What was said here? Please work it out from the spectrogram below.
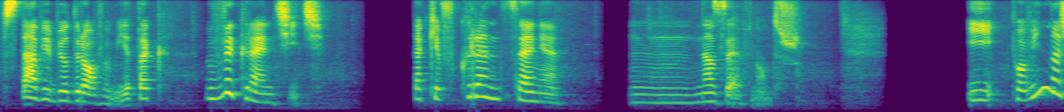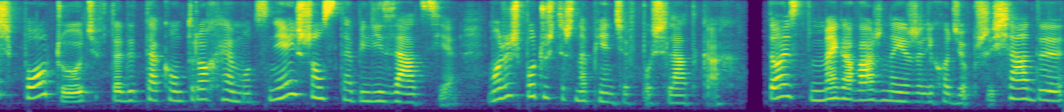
w stawie biodrowym, je tak wykręcić. Takie wkręcenie mm, na zewnątrz. I powinnaś poczuć wtedy taką trochę mocniejszą stabilizację. Możesz poczuć też napięcie w pośladkach. To jest mega ważne, jeżeli chodzi o przysiady,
